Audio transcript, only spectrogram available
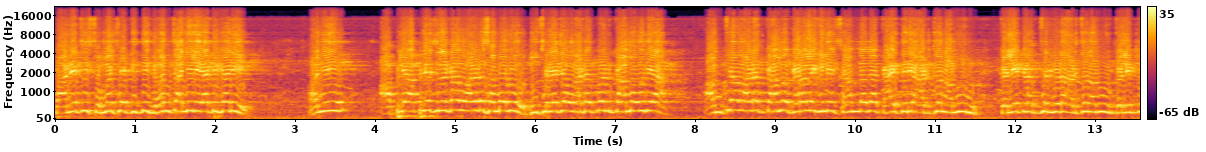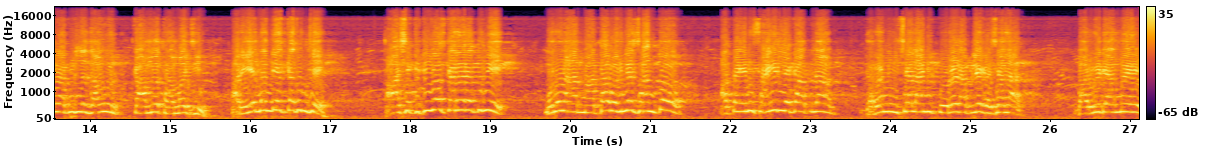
पाण्याची समस्या किती घन चाललेली या ठिकाणी. आणि आपल्या आपल्याच नका वार्ड सांभाळू. दुसऱ्याच्या वाड्यात पण कामं होऊ द्या. आमच्या वाड्यात कामं करायला गेले श्यामदादा काहीतरी अडचण आणून कलेक्टर ऑफिसरकडे अडचण आणून कलेक्टर ऑफिसला जाऊन कामं थांबायची. अरे हे धंदे आहेत का तुमचे? असे किती दिवस करणार आहे तुम्ही? म्हणून माता बहिणी सांगतो. आता यांनी सांगितले का आपला धरण उशाला आणि कोरड आपल्या घशाला. बारवी डॅम आहे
